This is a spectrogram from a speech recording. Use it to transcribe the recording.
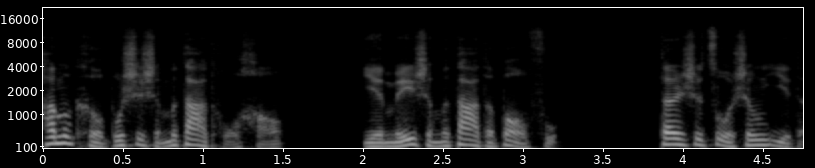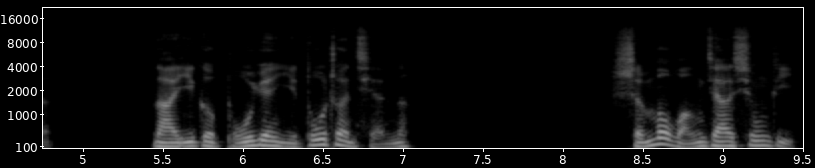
他们可不是什么大土豪，也没什么大的抱负，但是做生意的。哪一个不愿意多赚钱呢？什么王家兄弟，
